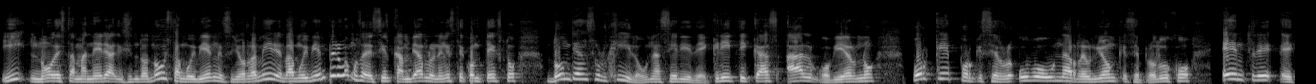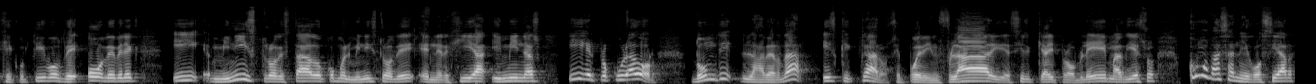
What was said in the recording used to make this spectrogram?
Y no de esta manera diciendo, no, está muy bien el señor Ramírez, va muy bien, pero vamos a decir cambiarlo en este contexto, donde han surgido una serie de críticas al gobierno porque porque se, hubo una reunión que se produjo entre ejecutivos de Odebrecht y ministro de Estado como el ministro de Energía y Minas y el procurador, donde la verdad es que, claro, se puede inflar y decir que hay problemas y eso. ¿Cómo vas a negociar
